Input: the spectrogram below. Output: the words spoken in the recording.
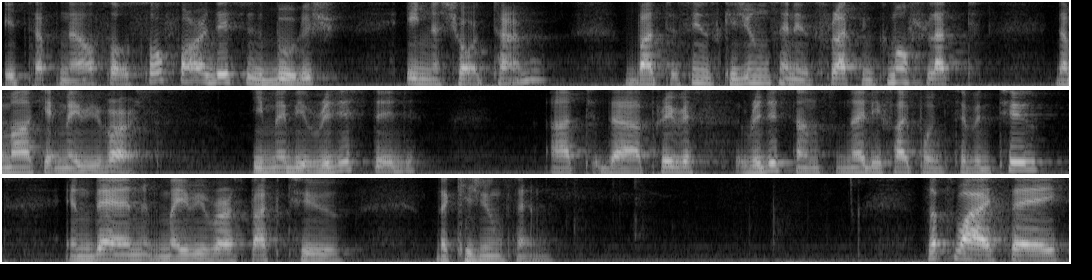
it's up now. So, so far this is bullish in the short term, but since Kijun Sen is flat and Kumo flat, the market may reverse. It may be resisted at the previous resistance 95.72 and then may reverse back to the Kijun Sen. That's why I say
